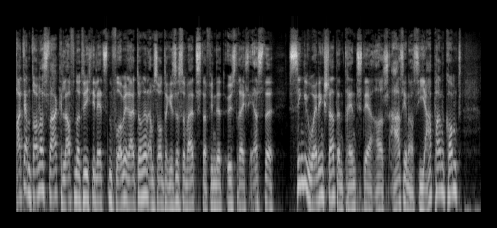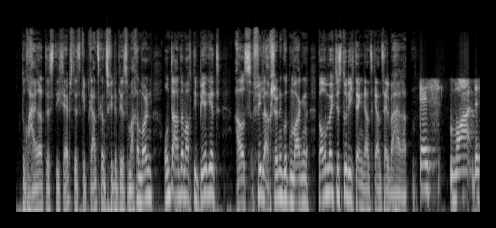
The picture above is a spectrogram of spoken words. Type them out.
Heute am Donnerstag laufen natürlich die letzten Vorbereitungen. Am Sonntag ist es soweit. Da findet Österreichs erste Single Wedding statt. Ein Trend, der aus Asien, aus Japan kommt. Du heiratest dich selbst. Es gibt ganz, ganz viele, die das machen wollen. Unter anderem auch die Birgit aus Villach. Schönen guten Morgen. Warum möchtest du dich denn ganz gern selber heiraten? Das war das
